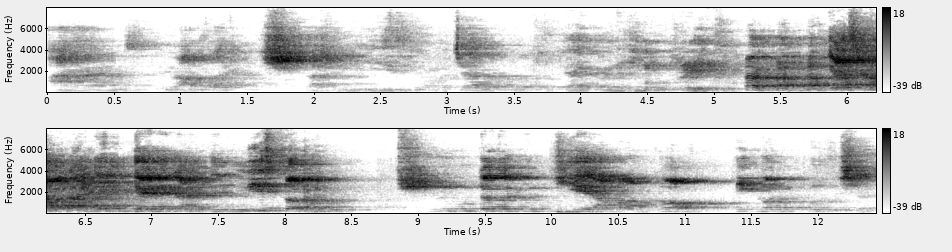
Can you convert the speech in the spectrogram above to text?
And you know, I was like, that should be easy. I'm a child of God, this guy don't even pray. Guess what? I didn't get it, and the least of you who doesn't even care about God. He got a position.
